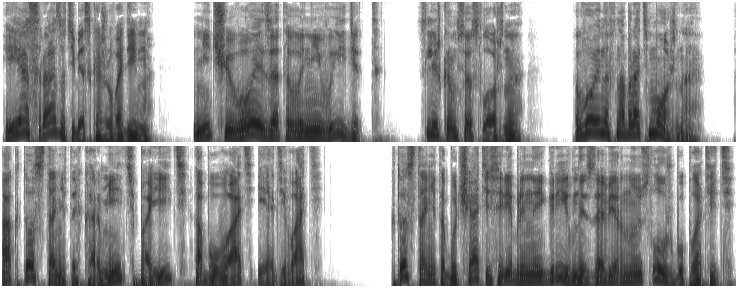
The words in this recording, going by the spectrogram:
И я сразу тебе скажу, Вадим, ничего из этого не выйдет. Слишком все сложно. Воинов набрать можно. А кто станет их кормить, поить, обувать и одевать? Кто станет обучать и серебряные гривны за верную службу платить?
